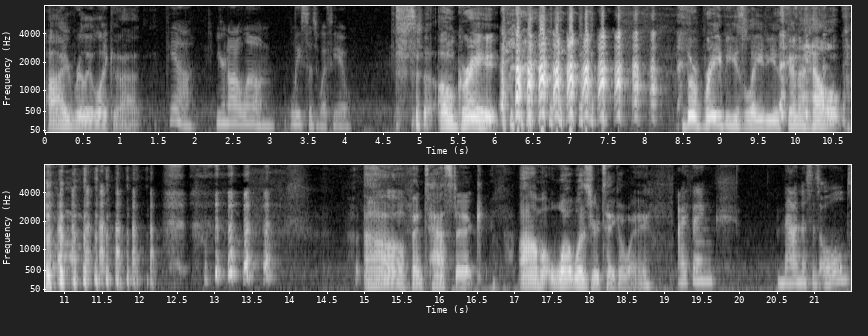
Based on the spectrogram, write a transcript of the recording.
I really like that. Yeah, you're not alone. Lyssa's with you. oh, great. the rabies lady is to help. oh, fantastic. Um, what was your takeaway? I think madness is old,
